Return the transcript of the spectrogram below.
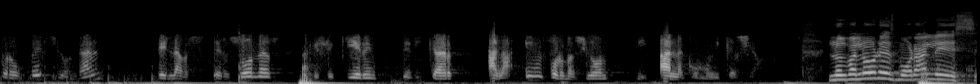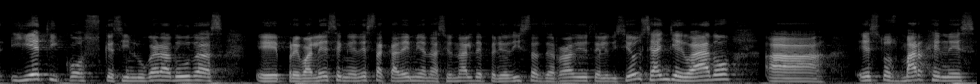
profesional de las personas que se quieren dedicar a la información y a la comunicación. Los valores morales y éticos que sin lugar a dudas eh, prevalecen en esta Academia Nacional de Periodistas de Radio y Televisión se han llevado a estos márgenes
